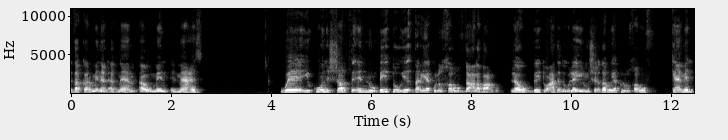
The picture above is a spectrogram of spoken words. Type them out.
ذكر من الأغنام أو من الماعز. ويكون الشرط إنه بيته يقدر ياكل الخروف ده على بعضه. لو بيته عدده قليل ومش هيقدروا ياكلوا الخروف كامل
